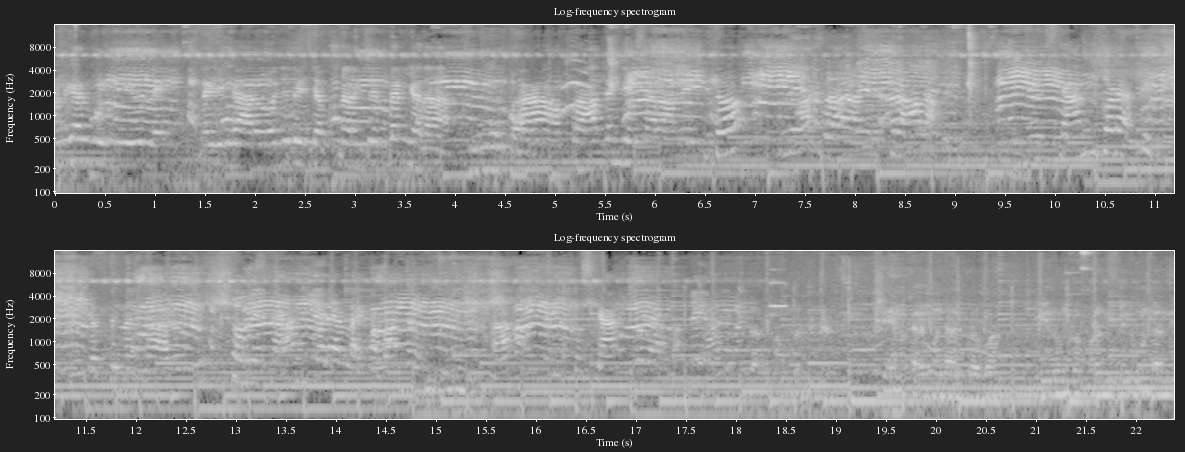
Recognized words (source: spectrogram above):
క్షమాపణ అందుకని గుర్తులే నిజంగా ఆ రోజు నేను చెప్తాను చెప్పాను కదా. ప్రార్థన చేశాను అన్నింటితో స్కానింగ్ కూడా అండి నేను చెప్తున్నాను కదా, ఆ రోజు. స్కానింగ్ కూడా వెళ్ళాయి మా బందరు స్కానింగ్ కూడా వెళ్ళాలి. క్షేమకరంగా ఉండాలి ప్రభా ఈ రూమ్లో కూడా నీ ఉండాలి.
